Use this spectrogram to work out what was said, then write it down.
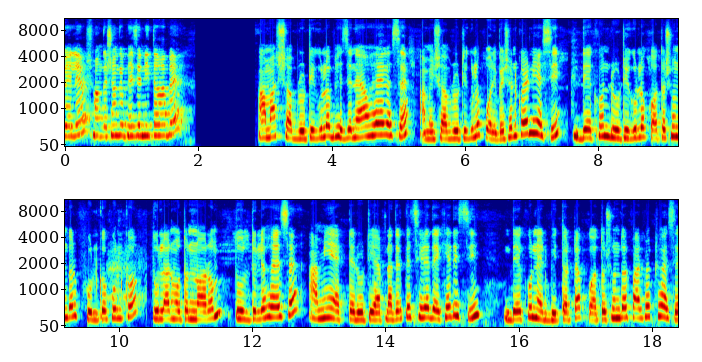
বেলে সঙ্গে সঙ্গে ভেজে নিতে হবে। আমার সব রুটিগুলো ভেজে নেওয়া হয়ে গেছে। আমি সব রুটিগুলো পরিবেশন করে নিয়েছি। দেখুন রুটিগুলো কত সুন্দর ফুলকো ফুলকো, তুলার মতন নরম, তুলতুলে হয়েছে। আমি একটা রুটি আপনাদেরকে ছিঁড়ে দেখিয়ে দিচ্ছি। দেখুন এর ভিতরটা কত সুন্দর পারফেক্ট হয়েছে।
